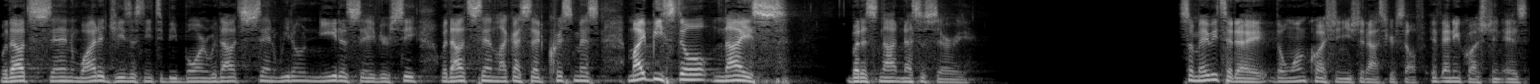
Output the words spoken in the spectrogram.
Without sin, why did Jesus need to be born? Without sin, we don't need a Savior. See, without sin, like I said, Christmas might be still nice, but it's not necessary. So maybe today, the one question you should ask yourself, if any question, is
